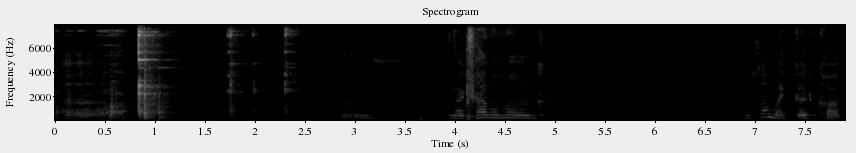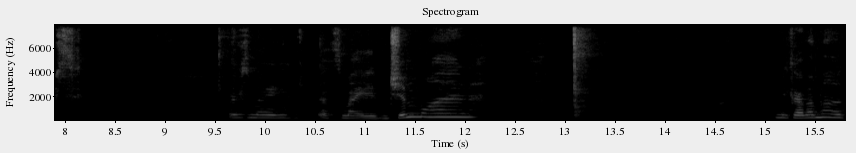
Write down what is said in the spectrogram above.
Uh, um, my travel mug. There's all my good cups. Where's my? That's my gym one. Let me grab a mug.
